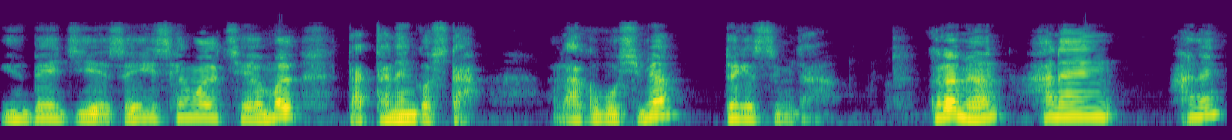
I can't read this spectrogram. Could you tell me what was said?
유배지에서의 생활 체험을 나타낸 것이다. 라고 보시면 되겠습니다. 그러면 한행, 한행?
